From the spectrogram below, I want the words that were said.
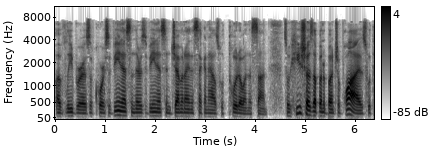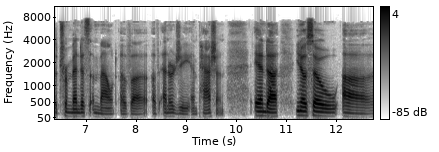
of Libra is, of course, Venus, and there's Venus and Gemini in the second house with Pluto and the Sun. So he shows up in a bunch of lives with a tremendous amount of uh, of energy and passion. And uh, you know, so uh,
